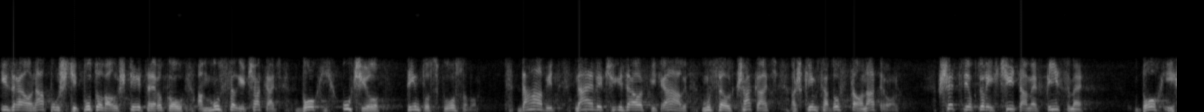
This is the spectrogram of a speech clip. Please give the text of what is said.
Izrael na púšti putoval 40 rokov a museli čakať. Boh ich učil týmto spôsobom. Dávid, najväčší izraelský kráľ, musel čakať, až kým sa dostal na trón. Všetci, o ktorých čítame v písme, Boh ich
